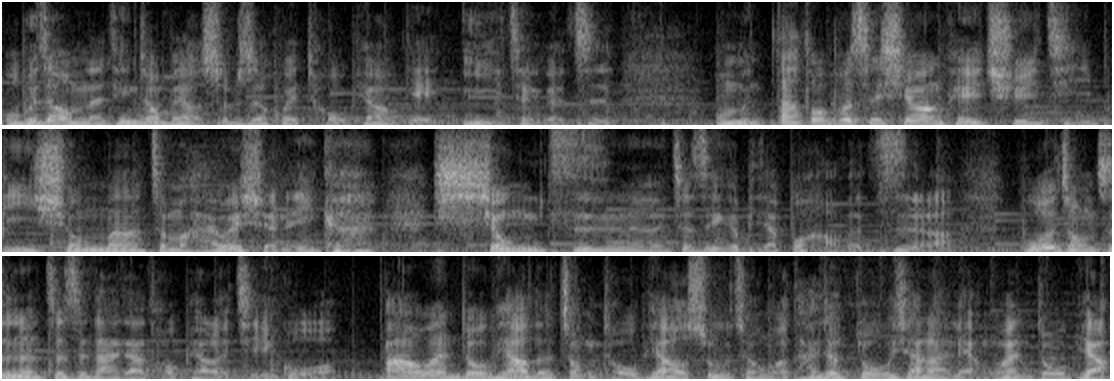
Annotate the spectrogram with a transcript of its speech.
我不知道我们的听众朋友是不是会投票给“疫”这个字。我们大多不是希望可以趋吉避凶吗？怎么还会选了一个“凶”字呢？这、就是一个比较不好的字了。不过总之呢，这是大家投票的结果。八万多票的总投票数中哦，他就夺下了两万多票，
